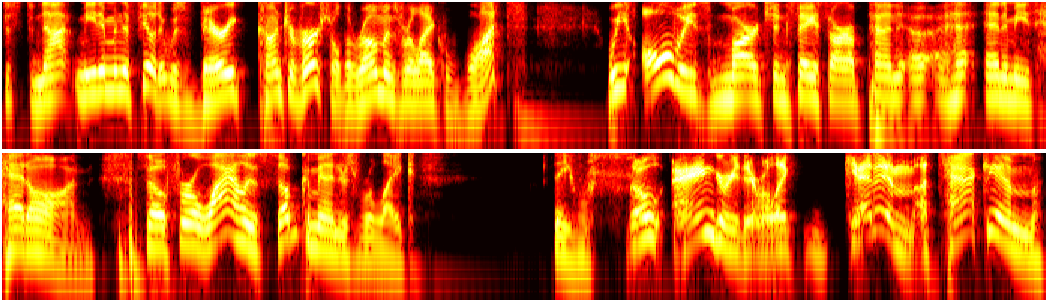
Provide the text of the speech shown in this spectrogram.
just to not meet him in the field. It was very controversial. The Romans were like, "What? We always march and face our uh, enemies head on." So for a while, his sub commanders were like, they were so angry. They were like, "Get him! Attack him!" And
